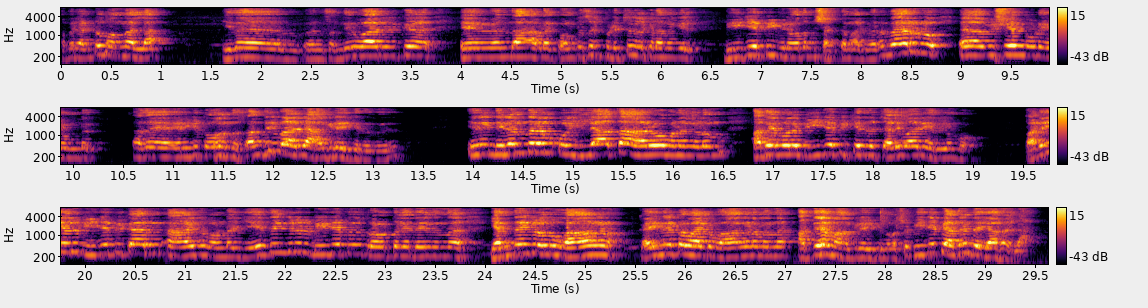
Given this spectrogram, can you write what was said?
അപ്പൊ രണ്ടും ഒന്നല്ല. ഇത് സന്ദീപ് വാര്യർക്ക് എന്താ അവിടെ കോൺഗ്രസിൽ പിടിച്ചു നിൽക്കണമെങ്കിൽ ബി ജെ പി വിനോദം ശക്തമാക്കി വരണം. വേറൊരു വിഷയം വിഷയം കൂടിയുണ്ട്. അത് എനിക്ക് തോന്നുന്നു സന്ദീപ് വാര്യർ ആഗ്രഹിക്കുന്നത് ഇത് നിരന്തരം ഇല്ലാത്ത ആരോപണങ്ങളും അതേപോലെ ബി ജെ പിക്കെതിരെ ചളിവാരി എറിയുമ്പോൾ പഴയ ഒരു ബി ജെ പിക്കാരൻ ആയതുകൊണ്ട് ഏതെങ്കിലും ഒരു ബി ജെ പി പ്രവർത്തകത്തിൽ നിന്ന് എന്തെങ്കിലും ഒന്ന് വാങ്ങണം കൈനീട്ടമായിട്ട് വാങ്ങണമെന്ന് അദ്ദേഹം ആഗ്രഹിക്കുന്നു. പക്ഷെ ബി ജെ പി അതിനും തയ്യാറല്ല.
